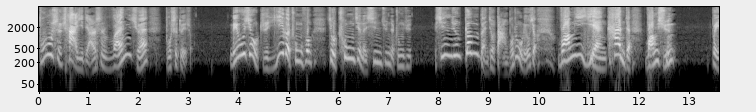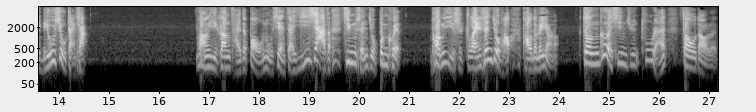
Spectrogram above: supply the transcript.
不是差一点是完全不是对手。刘秀只一个冲锋就冲进了新军的中军，新军根本就挡不住刘秀。王毅眼看着王寻被刘秀斩杀，王毅刚才的暴怒现在一下子精神就崩溃了。王毅是转身就跑，跑的没影了。整个新军突然遭到了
